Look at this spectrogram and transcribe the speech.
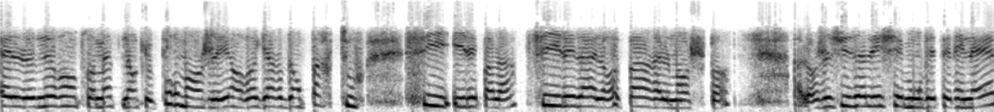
elle ne rentre maintenant que pour manger, en regardant partout si il est pas là. S'il est là, elle repart, elle mange pas. Alors je suis allée chez mon vétérinaire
